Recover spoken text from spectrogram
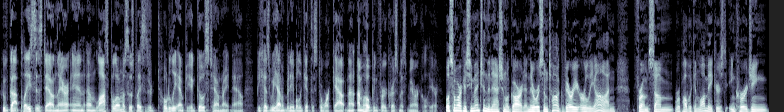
who've got places down there. And um, Las Palomas, those places are totally empty, a ghost town right now because we haven't been able to get this to work out. And I'm hoping for a Christmas miracle here. Well, so Marcus, you mentioned the National Guard, and there was some talk very early on from some Republican lawmakers encouraging,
